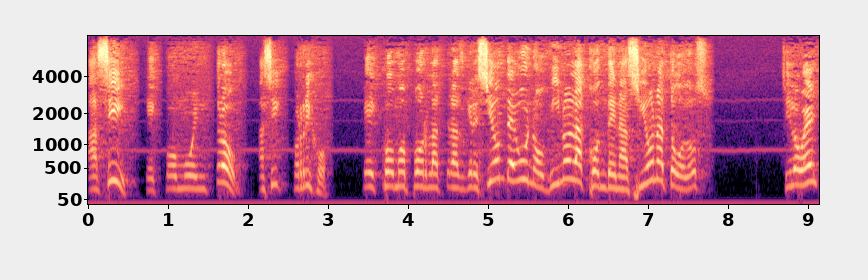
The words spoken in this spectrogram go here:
Así que como entró, así corrijo, que como por la transgresión de uno vino la condenación a todos, ¿sí lo ve?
